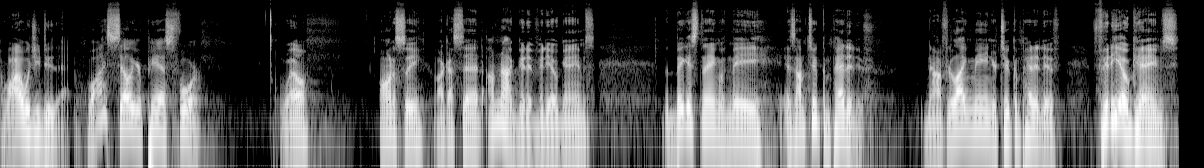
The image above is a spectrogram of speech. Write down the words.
Why would you do that? Why sell your PS4? Well, honestly, like I said, I'm not good at video games. The biggest thing with me is I'm too competitive. Now, if you're like me and you're too competitive, video games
